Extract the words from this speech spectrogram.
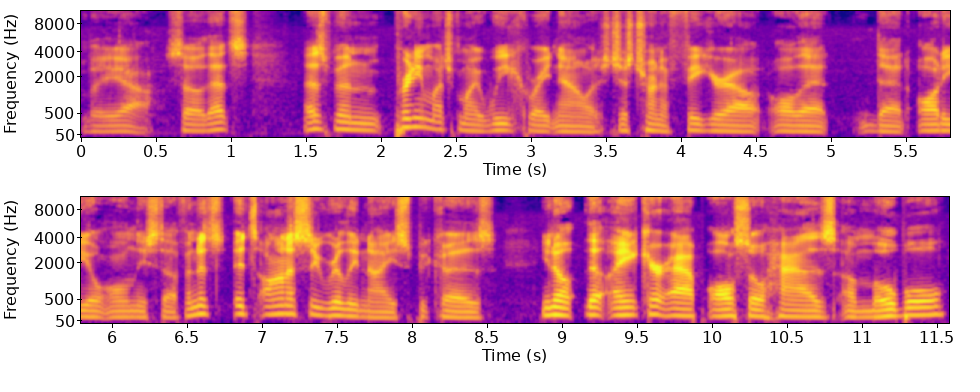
but yeah, so that's that's been pretty much my week right now is just trying to figure out all that that audio only stuff. And it's it's honestly really nice because you know, the Anchor app also has a mobile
